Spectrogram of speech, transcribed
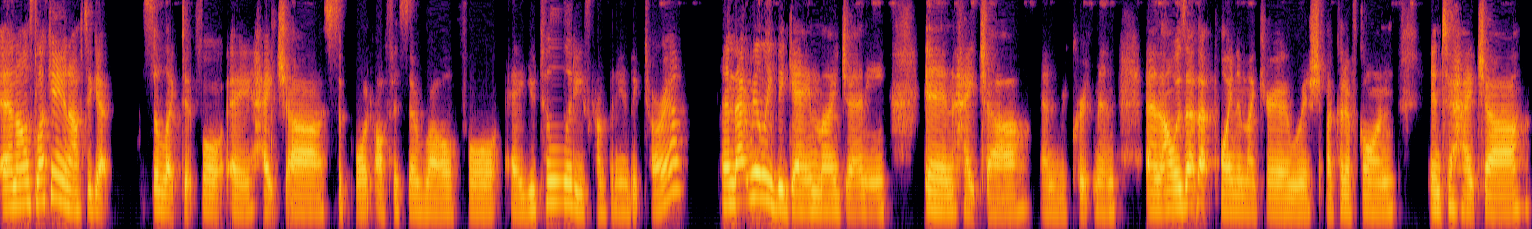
And I was lucky enough to get selected for a HR support officer role for a utilities company in Victoria. And that really began my journey in HR and recruitment. And I was at that point in my career, I wish I could have gone into HR.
